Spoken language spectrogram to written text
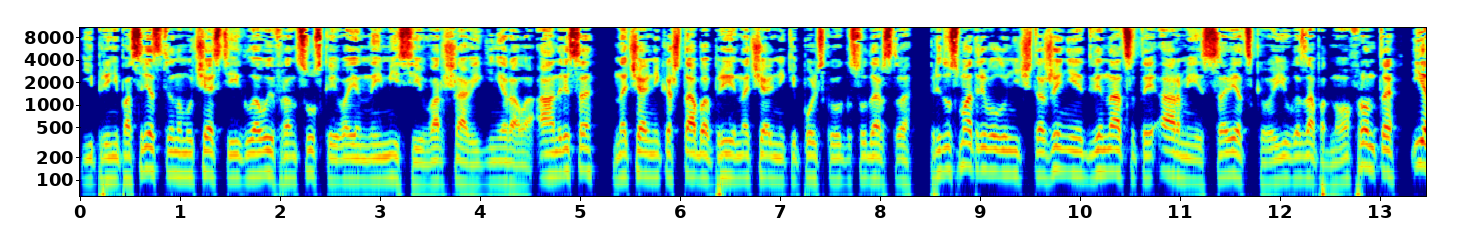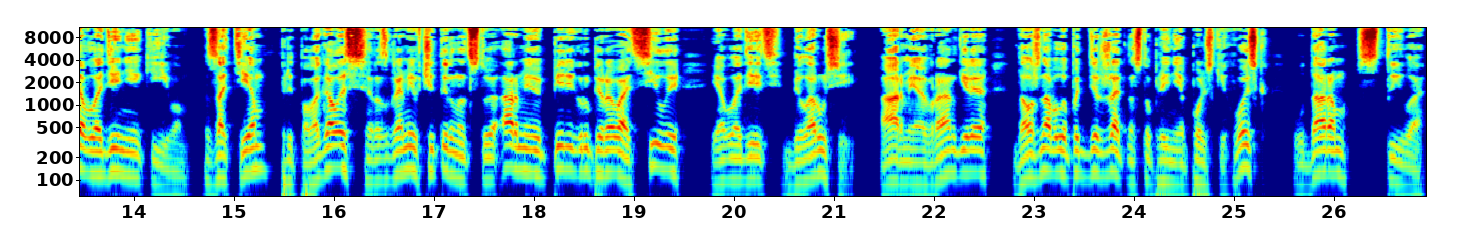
и при непосредственном участии главы французской военной миссии в Варшаве генерала Андреса, начальника штаба при начальнике польского государства, предусматривал уничтожение 12-й армии Советского Юго-Западного фронта и овладение Киевом. Затем предполагалось, разгромив 14-ю армию, перегруппировать силы и овладеть Белоруссией. Армия Врангеля должна была поддержать наступление польских войск ударом с тыла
